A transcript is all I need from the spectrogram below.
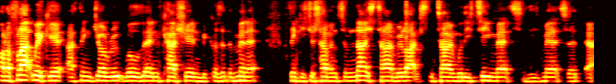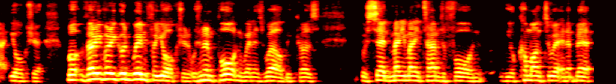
on a flat wicket, I think Joe Root will then cash in because at the minute, I think he's just having some nice time, relaxing time with his teammates and his mates at, at Yorkshire. But very, very good win for Yorkshire. It was an important win as well because we've said many, many times before, and we'll come on to it in a bit.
